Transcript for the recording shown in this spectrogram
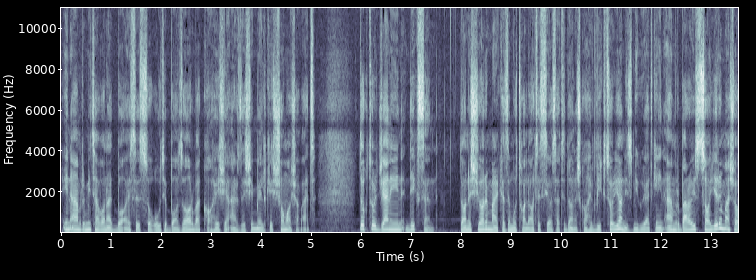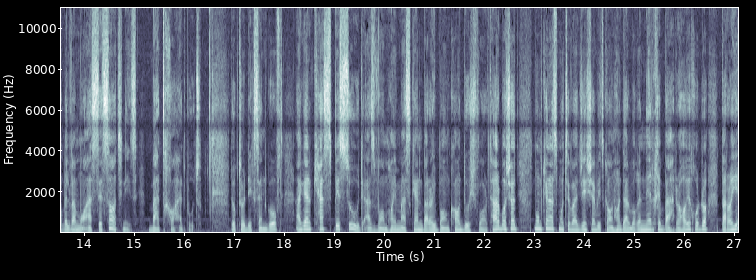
این امر می تواند باعث سقوط بازار و کاهش ارزش ملک شما شود. دکتر جنین دیکسن دانشیار مرکز مطالعات سیاست دانشگاه ویکتوریا نیز می‌گوید که این امر برای سایر مشاغل و مؤسسات نیز بد خواهد بود. دکتر دیکسن گفت اگر کسب سود از های مسکن برای بانک ها دشوارتر باشد ممکن است متوجه شوید که آنها در واقع نرخ بهره های خود را برای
